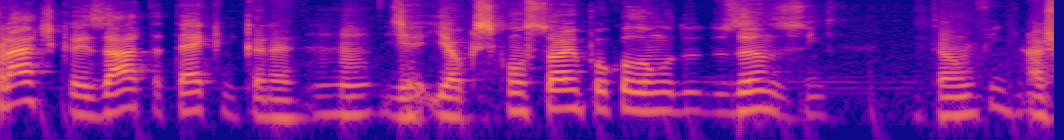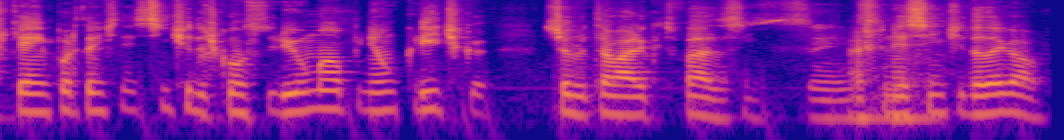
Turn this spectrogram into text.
prática, exata, técnica, né? Uhum. E, e, é o que se constrói um pouco ao longo do, dos anos, assim. Então, enfim, acho que é importante nesse sentido, de construir uma opinião crítica sobre o trabalho que tu faz, assim. Sim, acho sim. que nesse sentido é legal.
